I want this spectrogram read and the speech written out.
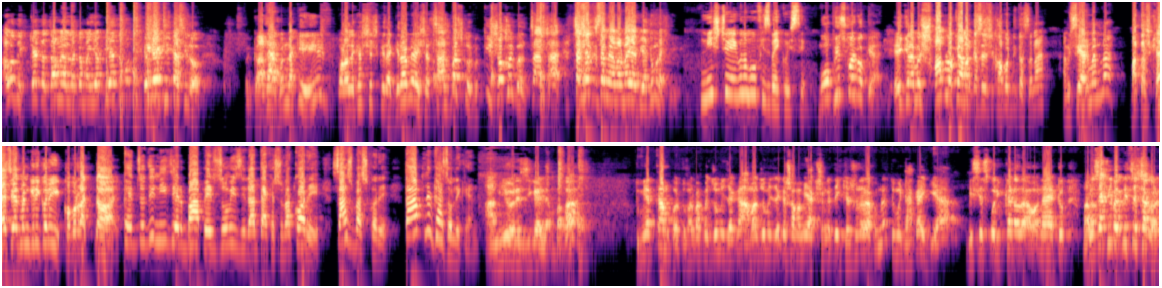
ভালো দেখে একটা জামাই এলাকা মাইয়া বিয়া দেবো এটাই ঠিক আছিল। গাধা এখন নাকি পড়ালেখা শেষ করে গ্রামে এসে চাষবাস করবে? কৃষক হইবে? চাষা চাষার কাছে আমি আমার মাইয়া বিয়া দেবো নাকি? নিশ্চয়ই এগুলো মফিজ ভাই কইছে। মফিস কইব কেন? এই গ্রামের সব লোকে আমার কাছে এসে খবর দিতেছে না। আমি চেয়ারম্যান না বাতাস খেয়ে চেয়ারম্যান গিরি করি খবর রাখতে হয়। এর যদি নিজের বাপের জমি জিরা দেখাশোনা করে চাষবাস করে তা আপনার গাছলে কেন? আমি ওরে জিগাইলাম বাবা। তুমি এক কাম করো তোমার বাপের জমি জায়গা আমার জমি জায়গা সব আমি একসঙ্গে দেখে শুনে রাখুন না। তুমি ঢাকায় গিয়া বিশেষ পরীক্ষাটা দাও না একটু ভালো চাকরি বাকরির চেষ্টা করো।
